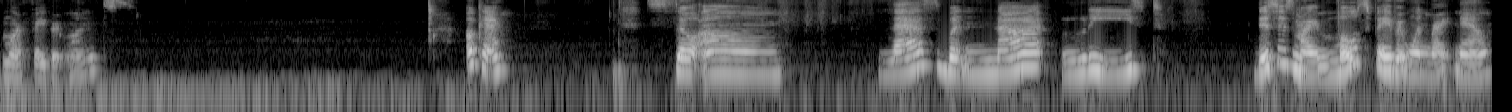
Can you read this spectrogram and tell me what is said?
more favorite ones. Okay. So, um, last but not least, this is my most favorite one right now.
